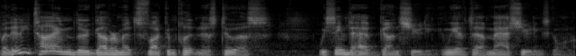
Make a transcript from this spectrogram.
But anytime the government's fucking putting this to us, we seem to have gun shooting. and We have to have mass shootings going on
